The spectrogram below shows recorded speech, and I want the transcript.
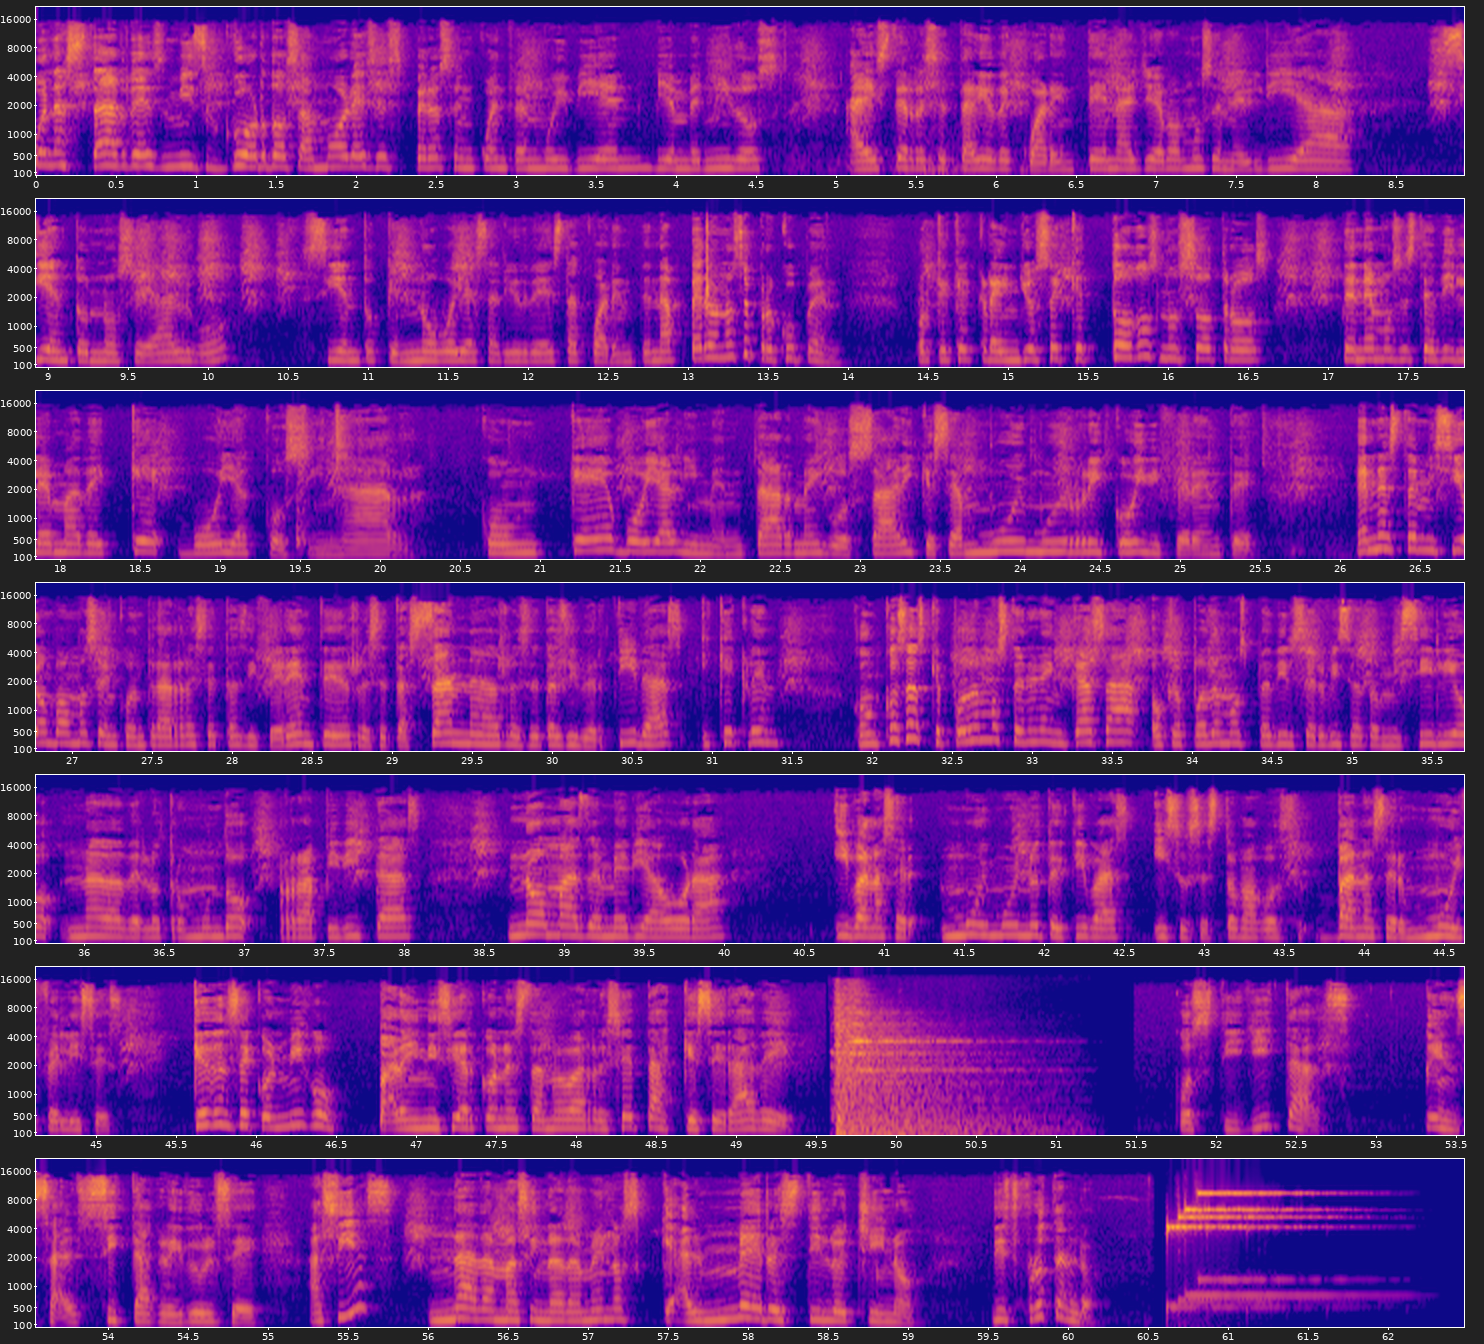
buenas tardes, mis gordos amores. Espero se encuentren muy bien. Bienvenidos a este recetario de cuarentena. Llevamos en el día siento no sé algo. Siento que no voy a salir de esta cuarentena, pero no se preocupen. Porque, ¿qué creen? Yo sé que todos nosotros tenemos este dilema de qué voy a cocinar, con qué voy a alimentarme y gozar y que sea muy, muy rico y diferente. En esta emisión vamos a encontrar recetas diferentes, recetas sanas, recetas divertidas y ¿qué creen? Con cosas que podemos tener en casa o que podemos pedir servicio a domicilio, nada del otro mundo, rapiditas, no más de media hora y van a ser muy muy nutritivas y sus estómagos van a ser muy felices. Quédense conmigo para iniciar con esta nueva receta que será de costillitas en salsita agridulce. Así es, nada más y nada menos que al mero estilo chino. Disfrútenlo.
